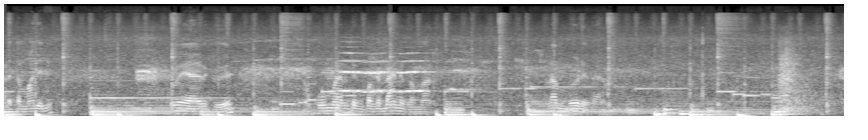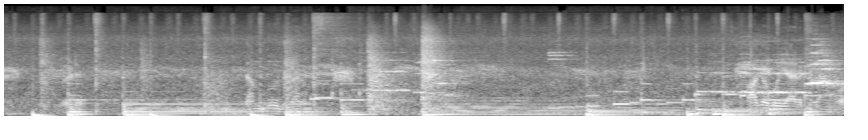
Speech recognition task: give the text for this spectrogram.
அடுத்த மாதிரி. இருக்குது. பூ மரத்துக்கு பக்கத்தில் தான் இருக்கிற மாதிரி நம் வீடு வேறு வீடு. இதான் வீடு வேறு பார்க்கக்கூடிய இருக்கிறாங்க.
